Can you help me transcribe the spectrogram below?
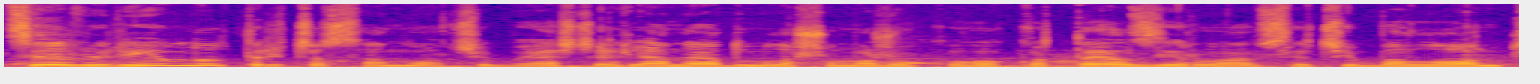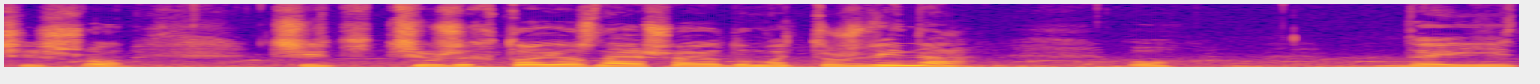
Це рівно в три часа ночі, бо я ще глянула, я думала, що може у кого котел зірвався, чи балон, чи що. Чи, чи вже хто його знає, що я думаю, то ж війна. О, де її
